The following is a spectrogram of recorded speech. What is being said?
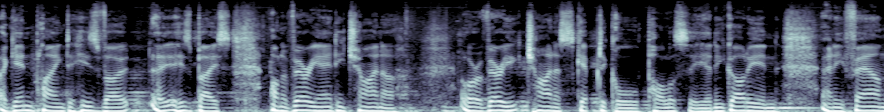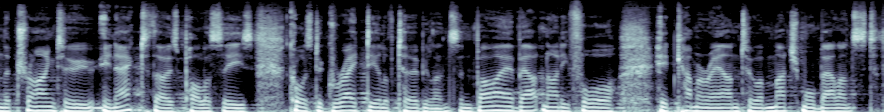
again playing to his vote, uh, his base, on a very anti China or a very China sceptical policy. And he got in and he found that trying to enact those policies caused a great deal of turbulence. And by about 90 94, he'd come around to a much more balanced,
